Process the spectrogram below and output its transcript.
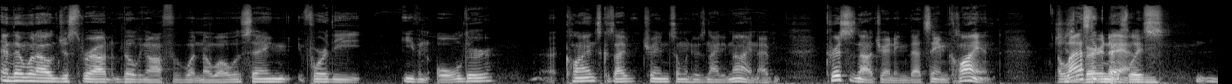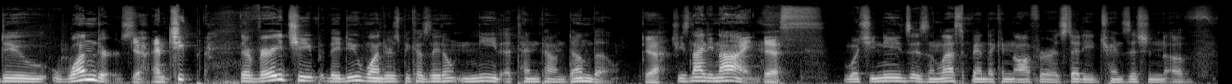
And then what I'll just throw out, building off of what Noel was saying, for the even older uh, clients, because I've trained someone who's 99. I've, Chris is now training that same client. She's a Elastic very nice bands do wonders. yeah, and cheap. They're very cheap. They do wonders because they don't need a 10 pound dumbbell. Yeah. She's 99. Yes. What she needs is an elastic band that can offer a steady transition of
